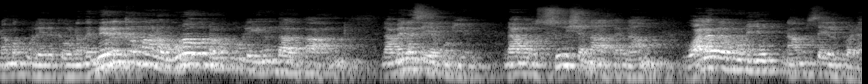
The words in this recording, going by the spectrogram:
நமக்குள்ள இருக்க வேண்டும். அந்த நெருக்கமான உறவு நமக்குள்ள இருந்தால்தான் நாம் என்ன செய்ய முடியும்? நாம் ஒரு சூஷனாக நாம் வளர முடியும் நாம் செயல்பட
